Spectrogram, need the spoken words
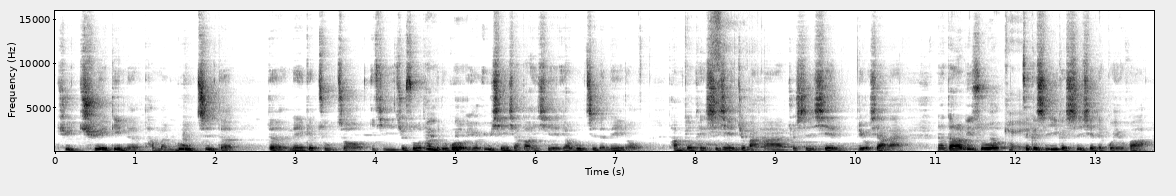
去确定了他们录制的的那个主轴，以及就说他们如果有预先想到一些要录制的内容，他们都可以事先就把它就是先留下来。那当然，你说这个是一个事先的规划。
